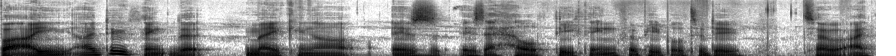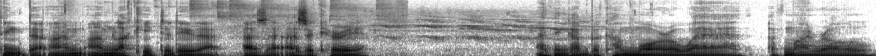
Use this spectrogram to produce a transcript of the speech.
but I, I do think that making art is, is a healthy thing for people to do. So I think that I'm, I'm lucky to do that as a, as a career. I think I've become more aware of my role,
